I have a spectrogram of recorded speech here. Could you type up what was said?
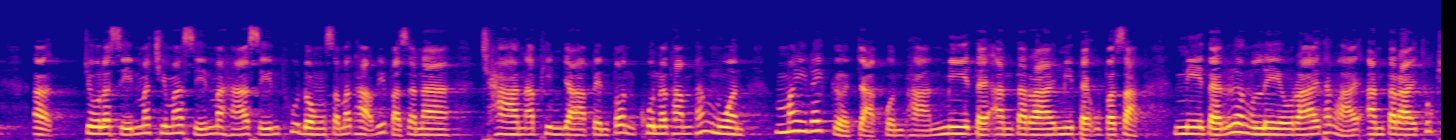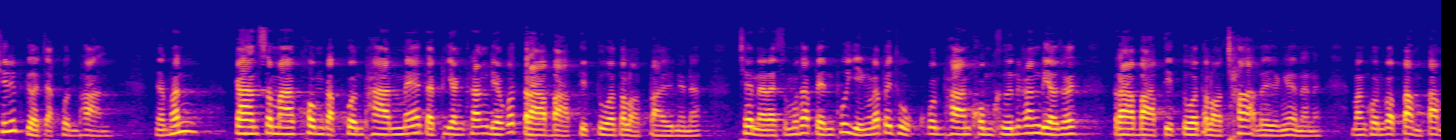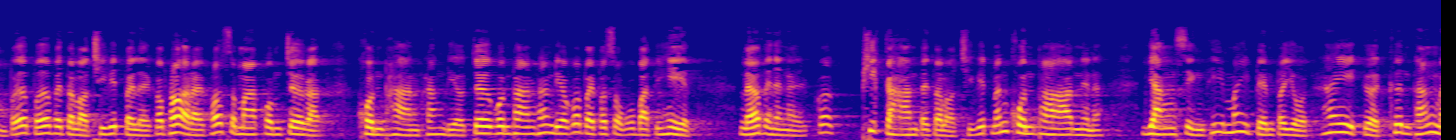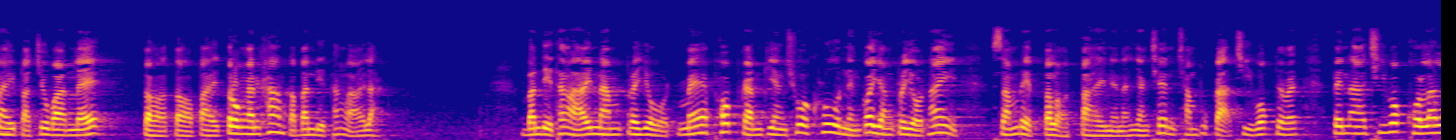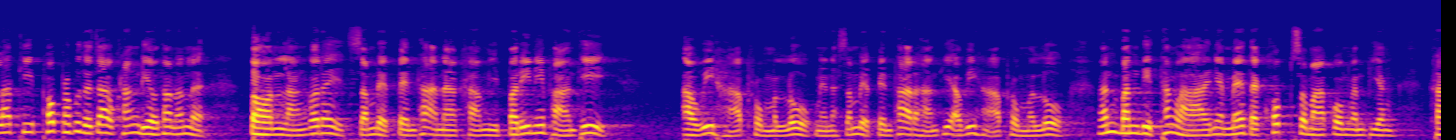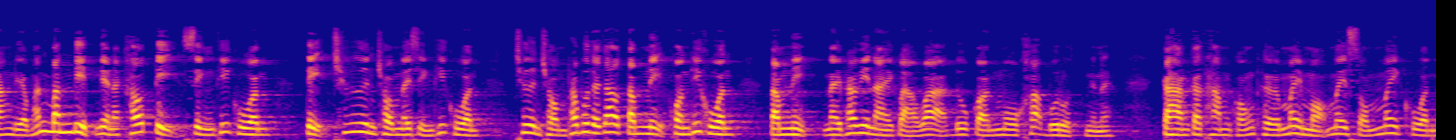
จุลศีลมัชชิมศีล มหาศีลทุดง สมถาวิปัสนาฌานอภิญญาเป็นต้นคุณธรรมทั้งมวลไม่ได้เกิดจากคนผ่าน มีแต่อันตรายมีแต่อุปสรรค มีแต่เรื่องเลวร้ายทั้งหลายอันตรายทุกชนิดเกิดจากคนผ่านอย่างนั้น การสมาคมกับคนพาลแม้ แต่เพียงครั้งเดียวก็ตราบาปติดตัวตลอดไปเนี่ยนะเช่นอะไรสมมติถ้าเป็นผู้หญิงแล้วไปถูกคนพาลข่มขืนครั้งเดียวใช่ตราบาปติดตัวตลอดชาติเลยอย่างเงี้ยนะนะบางคนก็ปั้มปั้มเป้อเป้อไปตลอดชีวิตไปเลย ก็เพราะอะไร เพราะสมาคมเจอกับคนพาลครั้งเดียว เจอคนพาลครั้งเดียวก็ไปประสบอุบัติเหตุ แล้วเป็นยังไงก็พิการไปตลอดชีวิตมันคนพาลเนี่ยนะยังสิ่งที่ไม่เป็นประโยชน์ให้เกิดขึ้นทั้งในปัจจุบันและ ต่อต่อไป ตรงกันข้ามกับบัณฑิตทั้งหลายล่ะ บัณฑิตทั้งหลายนำประโยชน์ แม้พบกันเพียงชั่วครู่หนึ่งก็ยังประโยชน์ให้สำเร็จตลอดไปเนี่ยนะอย่างเช่นชัมพุกะชีวกใช่ไหมเป็นอาชีวกคนละลัทธิพบพระพุทธเจ้าครั้งเดียวเท่านั้นแหละ ตอนหลังก็ได้สำเร็จเป็นพระอนาคามีปรินิพานที่อวิหาพรหมโลกเนี่ยนะสำเร็จเป็นพระอรหันต์ที่อวิหาพรหมโลกนั้นบัณฑิตทั้งหลายเนี่ยแม้แต่คบสมาคมกันเพียง ครั้งเดียวมันบัณฑิตเนี่ยนะเขาติสิ่งที่ควรติชื่นชมในสิ่งที่ควรชื่นชม พระพุทธเจ้าตำหนิคนที่ควรตำหนิในพระวินัยกล่าวว่า ดูก่อนโมฆะบุรุษเนี่ยนะการกระทำของเธอไม่เหมาะไม่สมไม่ควร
